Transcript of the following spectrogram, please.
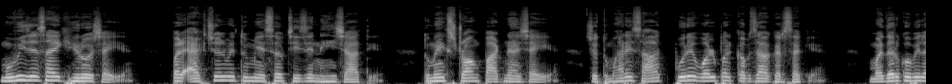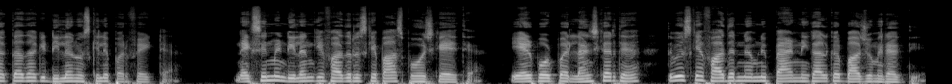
मूवी जैसा एक हीरो चाहिए। पर एक्चुअल में तुम ये सब चीज़ें नहीं चाहती। तुम्हें एक स्ट्रांग पार्टनर चाहिए, जो तुम्हारे साथ पूरे वर्ल्ड पर कब्जा कर सके। मदर को भी लगता था कि डिलन उसके लिए परफेक्ट है। नेक्स्ट दिन में डिलन के फादर उसके पास पहुँच गए थे। एयरपोर्ट पर लंच करते तभी उसके फादर ने अपनी पैंट निकाल कर बाजू में रख दी।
